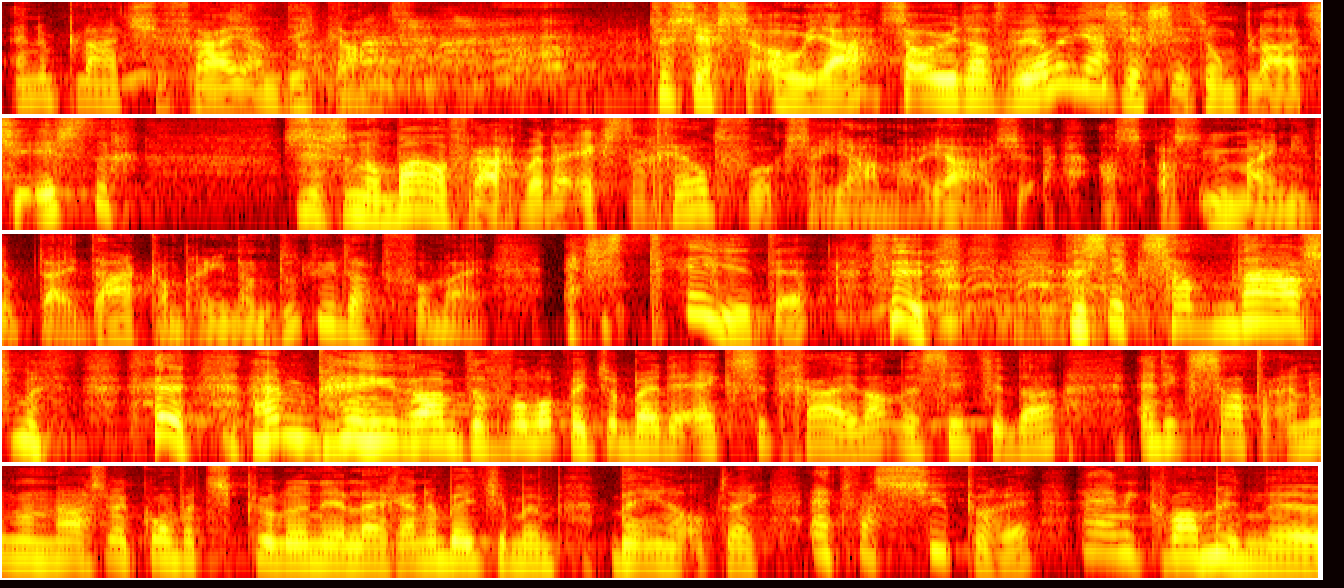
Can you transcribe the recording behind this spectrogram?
en een plaatsje vrij aan die kant. Toen zegt ze, oh ja, zou u dat willen? Ja, zegt ze, zo'n plaatsje is er. Ze zegt, normaal vragen wij daar extra geld voor. Ik zeg, ja, maar ja, als, als u mij niet op tijd daar kan brengen, dan doet u dat voor mij. En ze deed het, hè. Dus ik zat naast me, en beenruimte volop, weet je, bij de exit ga je dan, dan zit je daar. En ik zat er en ook nog naast me, kon wat spullen neerleggen en een beetje mijn benen optrekken. En het was super, hè. En ik kwam in uh,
